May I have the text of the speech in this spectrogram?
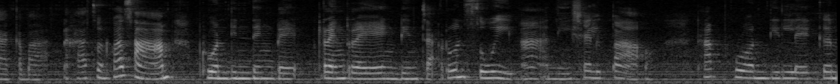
กากบาทนะคะ ส่วนข้อ 3 พรวนดินแดงแรงแรงๆดินจะร่วนซุยอะอันนี้ใช่หรือเปล่า ถ้าพรวนดินเละเกิน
